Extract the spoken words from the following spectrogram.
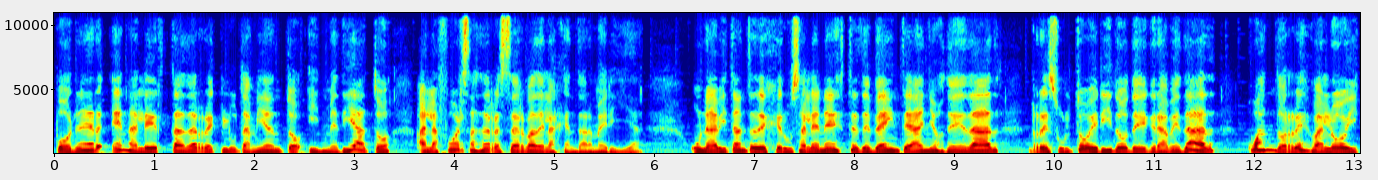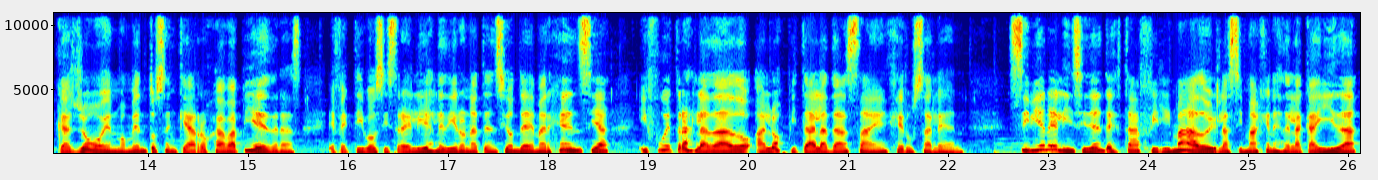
poner en alerta de reclutamiento inmediato a las fuerzas de reserva de la Gendarmería. Un habitante de Jerusalén Este de 20 años de edad resultó herido de gravedad cuando resbaló y cayó en momentos en que arrojaba piedras. Efectivos israelíes le dieron atención de emergencia y fue trasladado al hospital Adasa en Jerusalén. Si bien el incidente está filmado y las imágenes de la caída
